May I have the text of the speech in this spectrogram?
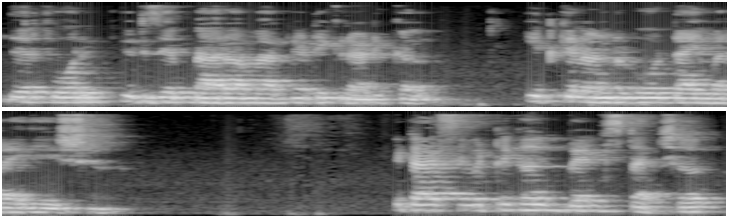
Therefore it is a paramagnetic radical. It can undergo dimerization. It has symmetrical bent structure.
